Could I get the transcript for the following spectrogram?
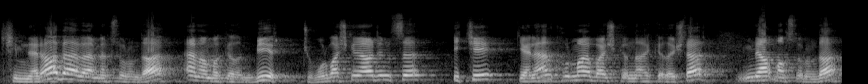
kimlere haber vermek zorunda? Hemen bakalım. Bir, Cumhurbaşkanı Yardımcısı. iki Genelkurmay Başkanı arkadaşlar ne yapmak zorunda?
